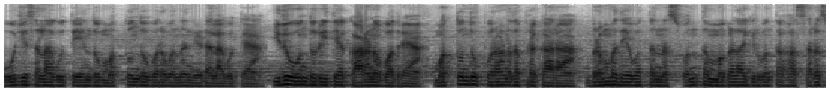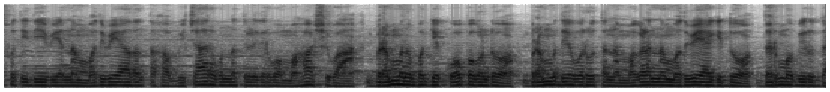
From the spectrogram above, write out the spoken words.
ಪೂಜಿಸಲಾಗುತ್ತೆ ಎಂದು ಮತ್ತೊಂದು ವರವನ್ನ ನೀಡಲಾಗುತ್ತೆ. ಇದು ಒಂದು ರೀತಿಯ ಕಾರಣವಾದ್ರೆ ಮತ್ತೊಂದು ಪುರಾಣದ ಪ್ರಕಾರ ಬ್ರಹ್ಮದೇವ ತನ್ನ ಸ್ವಂತ ಮಗಳಾಗಿರುವಂತಹ ಸರಸ್ವತಿ ದೇವಿಯನ್ನ ಮದುವೆಯಾದಂತಹ ವಿಚಾರವನ್ನ ತಿಳಿದಿರುವ ಮಹಾಶಿವ ಬ್ರಹ್ಮನ ಬಗ್ಗೆ ಕೋಪಗೊಂಡು ಬ್ರಹ್ಮದೇವರು ತನ್ನ ಮಗಳನ್ನ ಮದುವೆಯಾಗಿದ್ದು ಧರ್ಮ ವಿರುದ್ಧ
